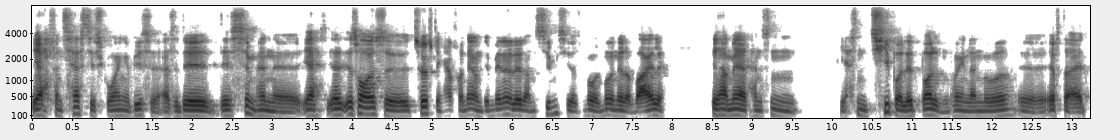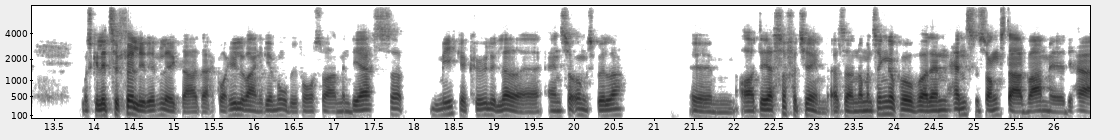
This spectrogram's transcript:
Ja, fantastisk scoring af Bisse. Altså det, det er simpelthen, øh, ja, jeg, jeg tror også, øh, Tøfting har fornævnt, det minder lidt om Simsiers mål mod netop Vejle. Det her med, at han sådan, ja, sådan chipper lidt bolden på en eller anden måde, øh, efter at måske lidt tilfældigt indlæg, der, der går hele vejen igennem OB-forsvaret, men det er så mega køligt lavet af, af en så ung spiller. Øhm, og det er så fortjent. Altså, når man tænker på, hvordan hans sæsonstart var med det her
